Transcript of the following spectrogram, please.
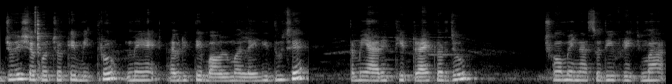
જોઈ શકો છો કે મિત્રો, મેં આવી રીતે બાઉલમાં લઈ લીધું છે. તમે આ રીતથી ટ્રાય કરજો. છ મહિના સુધી ફ્રીજમાં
